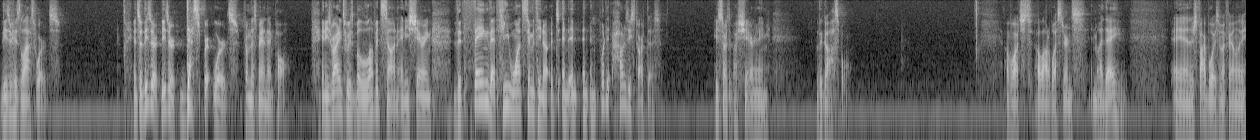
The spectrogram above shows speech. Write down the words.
These are his last words. And so these are, these are desperate words from this man named Paul. And he's writing to his beloved son, and he's sharing the thing that he wants Timothy to know. And, and, and, and what, how does he start this? He starts it by sharing the gospel. I've watched a lot of Westerns in my day, and there's five boys in my family,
